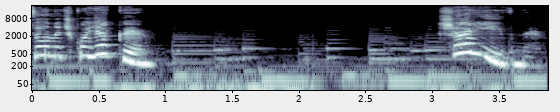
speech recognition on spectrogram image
Сонечко яке? Чарівне.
